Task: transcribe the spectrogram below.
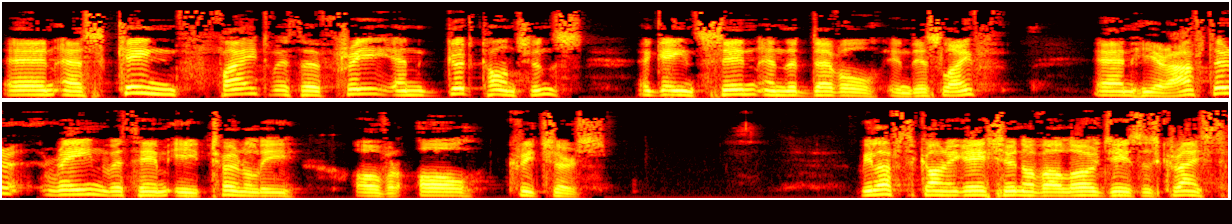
and as king fight with a free and good conscience against sin and the devil in this life, and hereafter reign with him eternally over all creatures. Beloved congregation of our Lord Jesus Christ,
